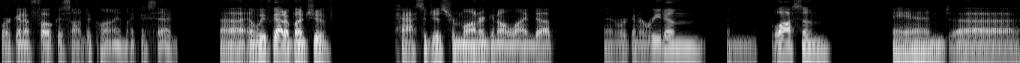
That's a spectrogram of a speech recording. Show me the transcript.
we're going to focus on decline, like I said, uh, and we've got a bunch of passages from Lonergan all lined up, and we're going to read them and gloss them, and uh,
